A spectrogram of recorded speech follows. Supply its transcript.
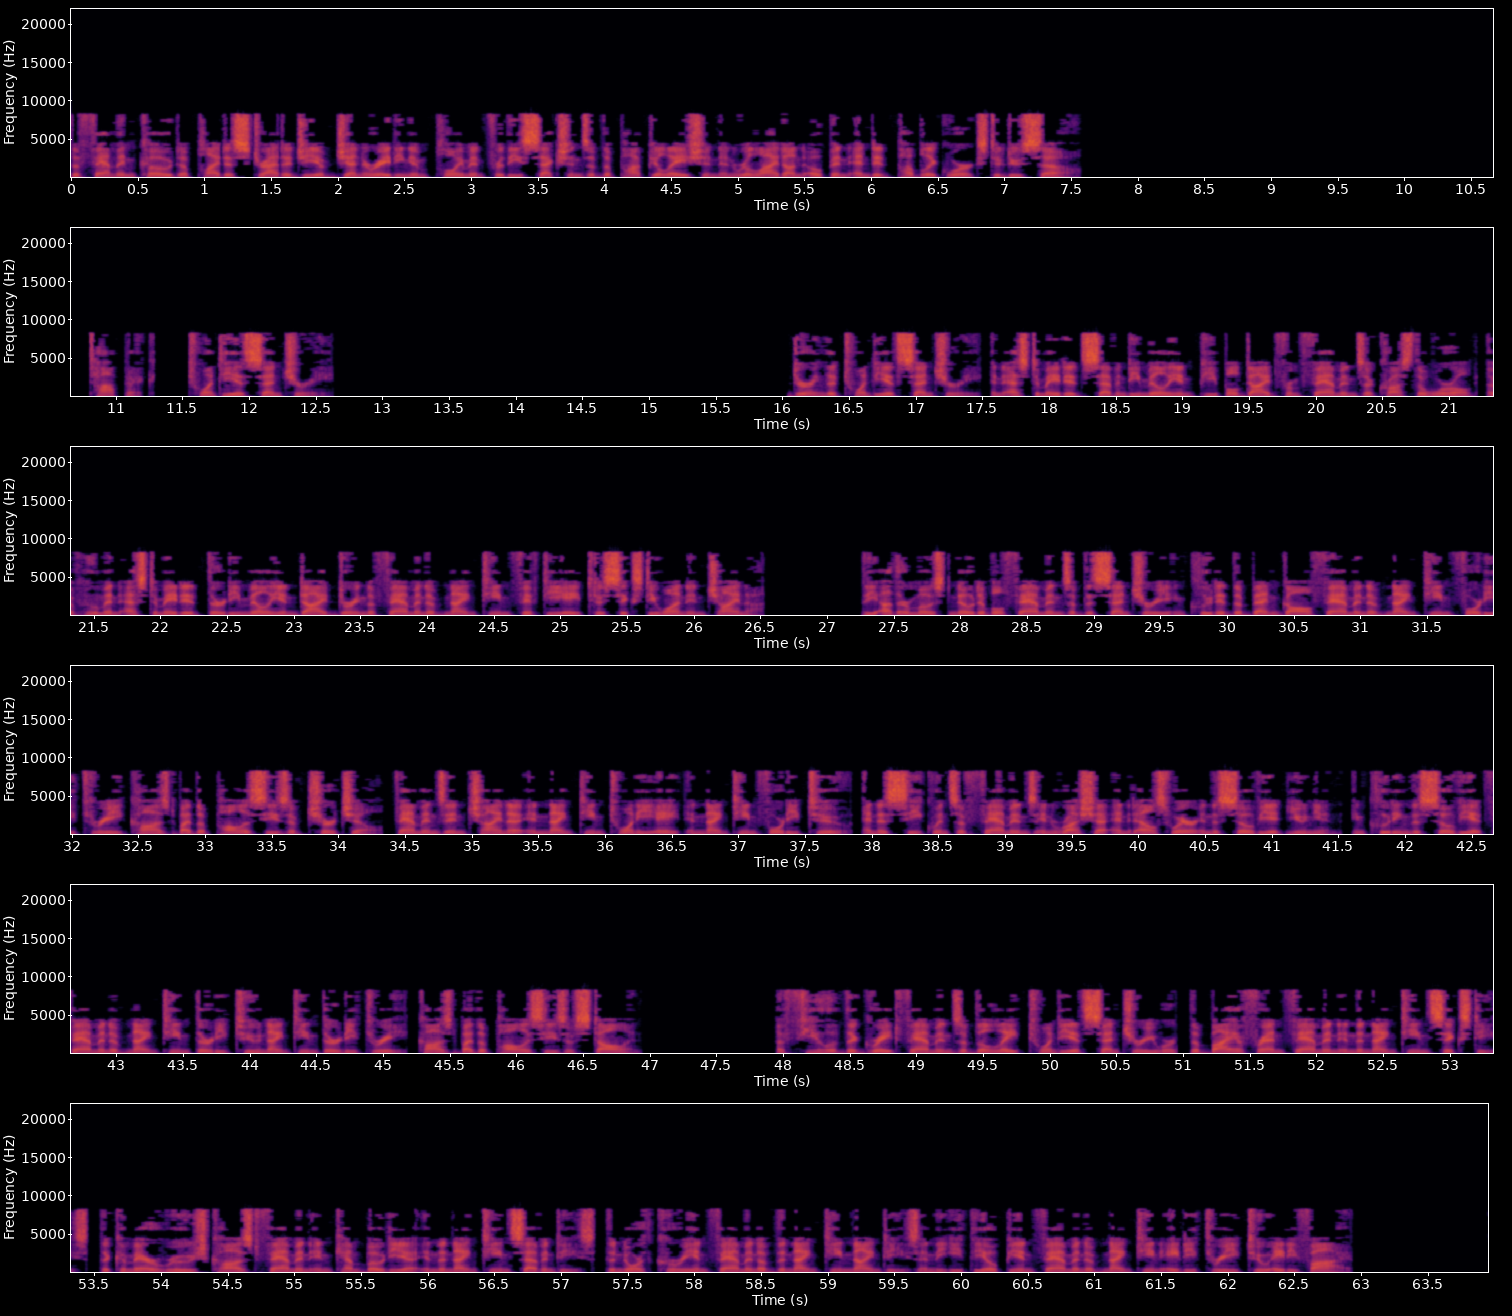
The Famine Code applied a strategy of generating employment for these sections of the population and relied on open-ended public works to do so. 20th century During the 20th century, an estimated 70 million people died from famines across the world, of whom an estimated 30 million died during the famine of 1958–61 in China. The other most notable famines of the century included the Bengal famine of 1943 caused by the policies of Churchill, famines in China in 1928 and 1942, and a sequence of famines in Russia and elsewhere in the Soviet Union, including the Soviet famine of 1932–1933, caused by the policies of Stalin. A few of the great famines of the late 20th century were, the Biafran famine in the 1960s, the Khmer Rouge-caused famine in Cambodia in the 1970s, the North Korean famine of the 1990s and the Ethiopian famine of 1983–85.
